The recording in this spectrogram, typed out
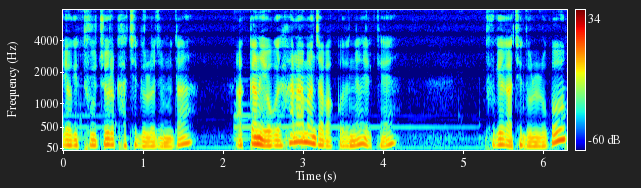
여기 두 줄을 같이 눌러줍니다. 아까는 여기 하나만 잡았거든요. 이렇게 두 개 같이 누르고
